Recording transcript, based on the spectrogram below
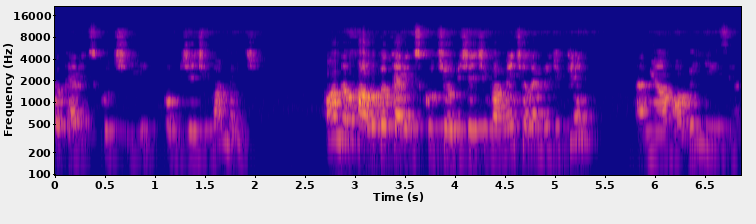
Eu quero discutir objetivamente. Quando eu falo que eu quero discutir objetivamente, eu lembro de quê? Da minha avó Benízia.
